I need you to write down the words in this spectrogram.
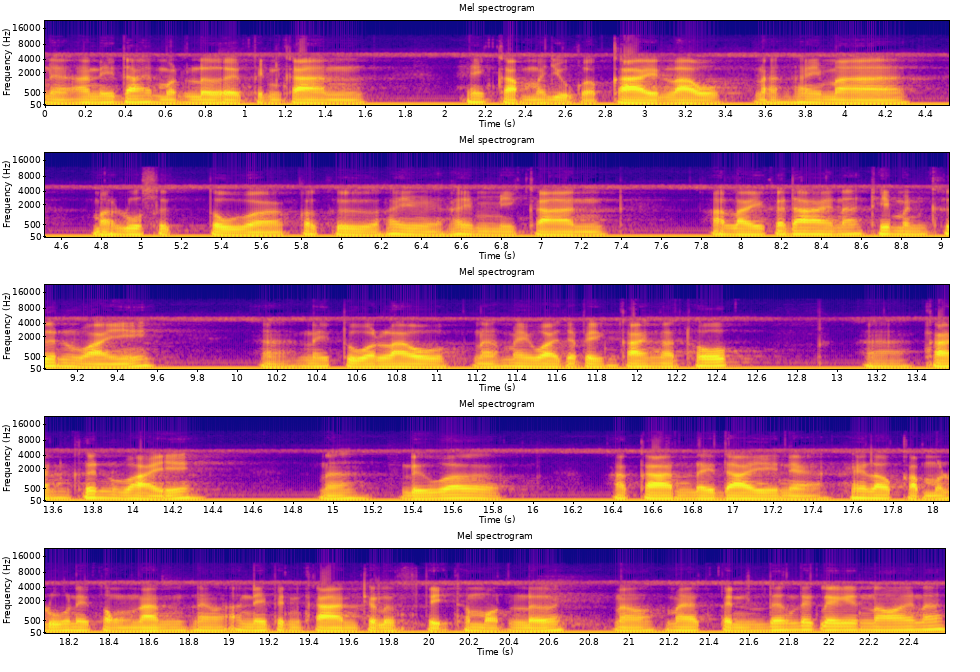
เนี่ยอันนี้ได้หมดเลยเป็นการให้กลับมาอยู่กับกายเรานะให้มามารู้สึกตัวก็คือให้ให้มีการอะไรก็ได้นะที่มันเคลื่อนไหว ในตัวเรานะไม่ว่าจะเป็นการกระทบการเคลื่อนไหวนะหรือว่าอาการใดๆเนี่ยให้เรากลับมารู้ในตรงนั้นนะอันนี้เป็นการเจริญสติทั้งหมดเลยเนาะแม้เป็นเรื่องเล็กๆน้อยๆนะ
